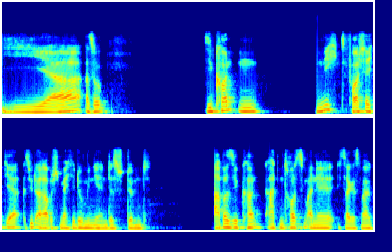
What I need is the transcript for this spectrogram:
Ja, also sie konnten nicht vollständig die südarabischen Mächte dominieren, das stimmt. Aber sie hatten trotzdem eine, ich sage es mal,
